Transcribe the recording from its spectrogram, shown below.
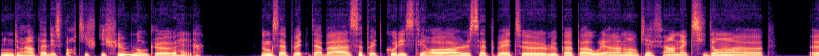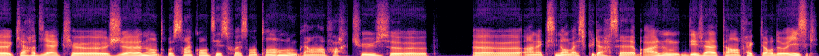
mine de rien, tu as des sportifs qui fument, donc donc ça peut être tabac, ça peut être cholestérol, ça peut être, le papa ou la maman qui a fait un accident, cardiaque, jeune, entre 50 et 60 ans, donc un infarctus, un accident vasculaire cérébral. Donc déjà, tu as un facteur de risque.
